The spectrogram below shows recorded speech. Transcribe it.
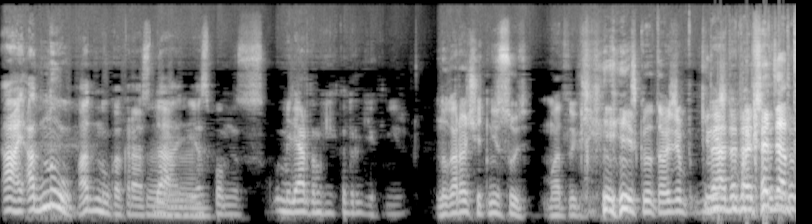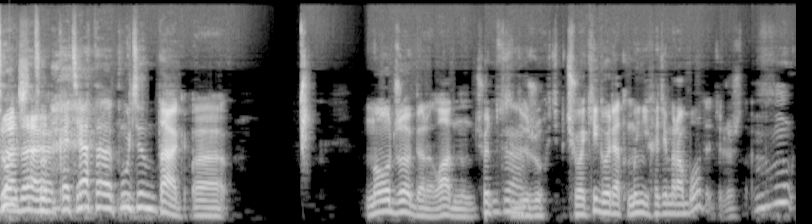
А, одну, одну как раз, да, Да, да. я вспомнил, с миллиардом каких-то других книжек. Ну, короче, это не суть. Мы отвлеклись куда-то вообще. Да-да-да, про что-то котят туда, да. Котята, Путин. Так, э, ноуджоберы, ладно, что это Да. за движуха? Типа, чуваки говорят, мы не хотим работать или что? Ну,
